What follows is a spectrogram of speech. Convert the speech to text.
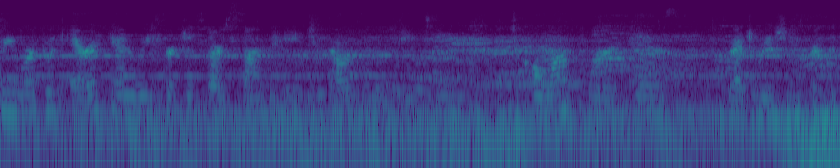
we worked with Eric and we purchased our son a 2018 Tacoma for his graduation present.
